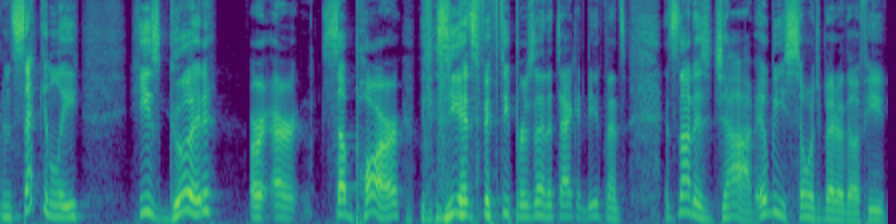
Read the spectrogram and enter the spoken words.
And secondly, he's good or, or subpar because he has 50% attack and defense. It's not his job. It would be so much better, though, if he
